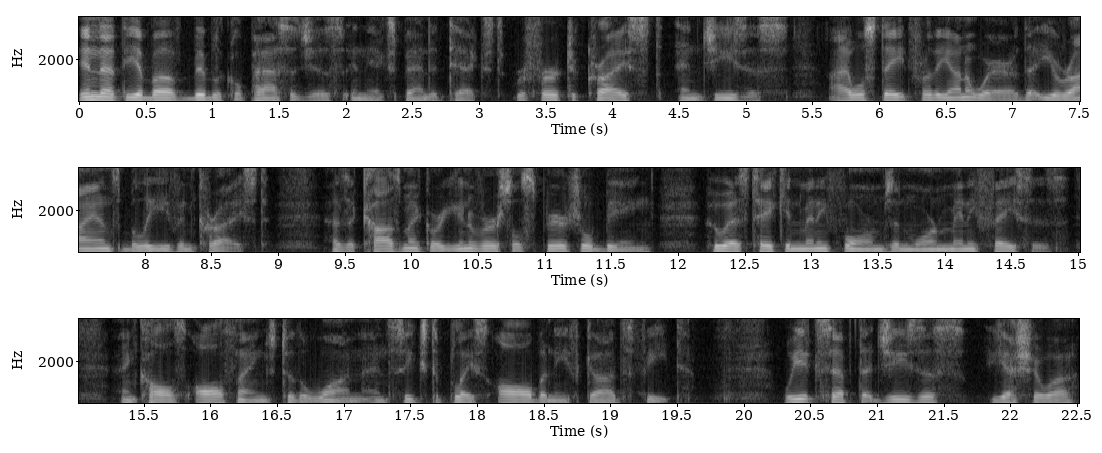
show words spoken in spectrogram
in that the above biblical passages in the expanded text refer to Christ and Jesus, I will state for the unaware that Urians believe in Christ as a cosmic or universal spiritual being who has taken many forms and worn many faces, and calls all things to the one and seeks to place all beneath God's feet. We accept that Jesus, Yeshua,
